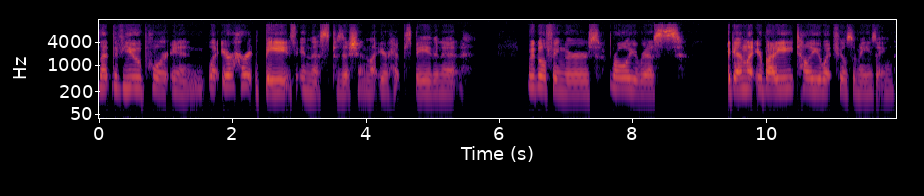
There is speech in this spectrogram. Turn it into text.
Let the view pour in. Let your heart bathe in this position. Let your hips bathe in it. Wiggle fingers, roll your wrists. Again, let your body tell you what feels amazing.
